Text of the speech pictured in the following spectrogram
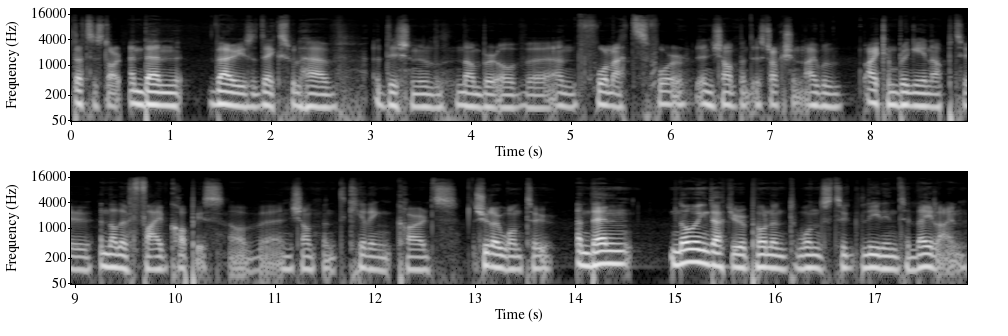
That's a start, and then various decks will have additional number of uh, and formats for enchantment destruction. I will I can bring in up to another five copies of uh, enchantment killing cards should I want to, and then knowing that your opponent wants to lead into leyline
